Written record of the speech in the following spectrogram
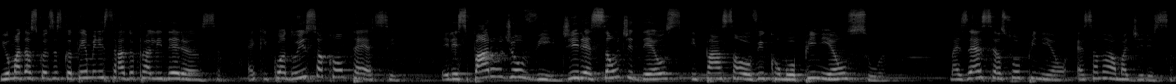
E uma das coisas que eu tenho ministrado para a liderança é que quando isso acontece, eles param de ouvir direção de Deus e passam a ouvir como opinião sua. Mas essa é a sua opinião, essa não é uma direção.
